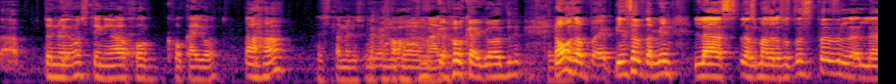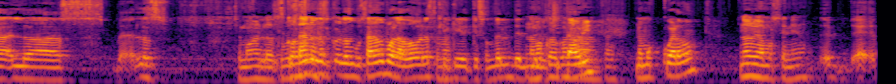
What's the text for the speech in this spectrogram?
ah, Pero no habíamos tenido a Haw- Hawkeye God. Ajá. Eso también es un punto Oh. Hawkeye God. No, o sea, eh, piensa también las, las madrazotas estas, la- la- las, los, Simón, los cosas- gusanos. los, los gusanos voladores que, que, que son del, del, No me del acuerdo Chitauri. No me acuerdo. No lo habíamos tenido. Eh, eh,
